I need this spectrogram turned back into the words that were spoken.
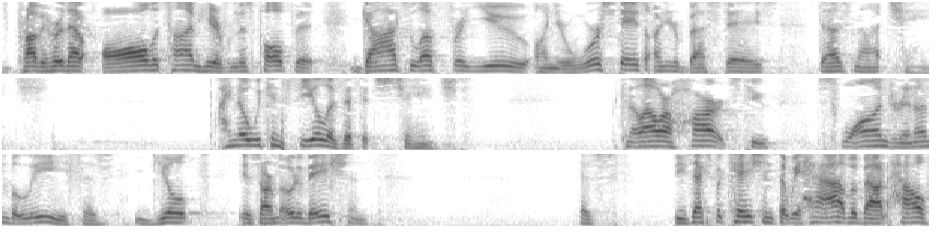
You've probably heard that all the time here from this pulpit. God's love for you on your worst days, on your best days, does not change. I know we can feel as if it's changed. We can allow our hearts to just wander in unbelief as guilt is our motivation. As these expectations that we have about how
